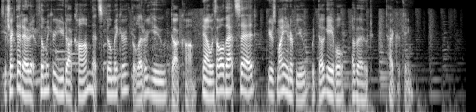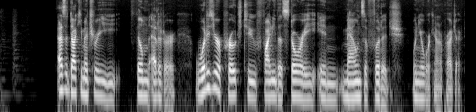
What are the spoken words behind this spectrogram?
So check that out at filmmakeru.com. That's filmmaker, the letter U.com. Now, with all that said, here's my interview with Doug Abel about Tiger King. As a documentary film editor, what is your approach to finding the story in mounds of footage when you're working on a project?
